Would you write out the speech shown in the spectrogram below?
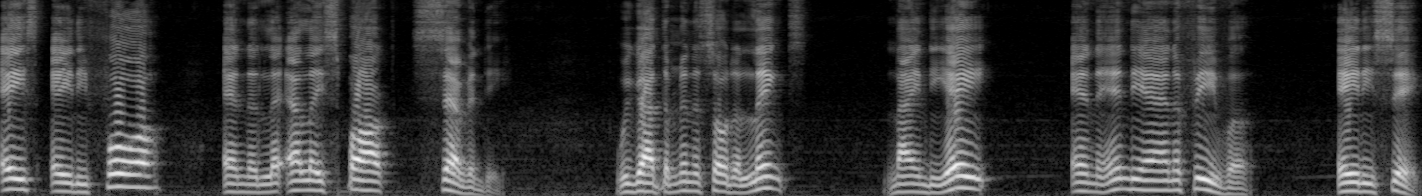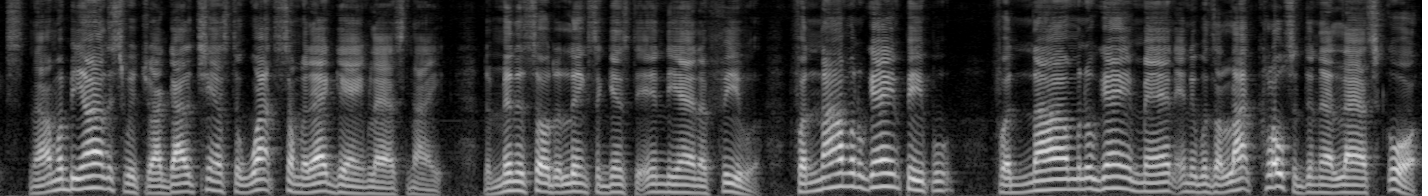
Ace 84, and the LA Spark 70. We got the Minnesota Lynx 98 and the Indiana Fever 86. Now, I'm going to be honest with you. I got a chance to watch some of that game last night. The Minnesota Lynx against the Indiana Fever. Phenomenal game, people. Phenomenal game, man. And it was a lot closer than that last score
